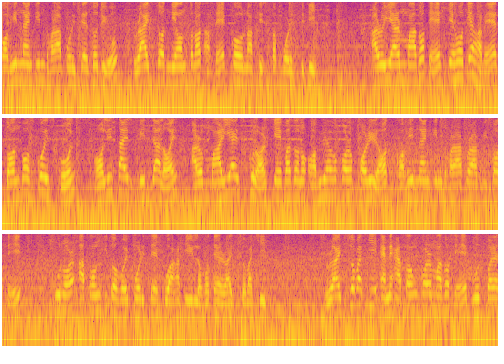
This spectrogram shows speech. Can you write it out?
কভিড নাইণ্টিন ধৰা পৰিছে যদিও ৰাজ্যত নিয়ন্ত্ৰণত আছে কৰোণা সৃষ্ট পৰিস্থিতি। আৰু ইয়াৰ মাজতে শেহতীয়াভাৱে Don Bosco school holy child বিদ্যালয় আৰু মাৰিয়া স্কুলৰ কেইবাজনো অভিভাৱকৰ শৰীৰত কভিড নাইণ্টিন ধৰা পৰাৰ পিছতেই পুনৰ আতংকিত হৈ পৰিছে গুৱাহাটীৰ লগতে ৰাজ্যবাসী। ৰাজ্যবাসী এনে আতংকৰ মাজতে বুধবাৰে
